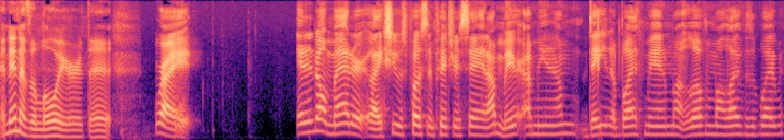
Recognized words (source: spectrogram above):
And then as a lawyer that Right. And it don't matter. Like she was posting pictures saying, "I'm married. I mean, I'm dating a black man. My love of my life is a black man."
